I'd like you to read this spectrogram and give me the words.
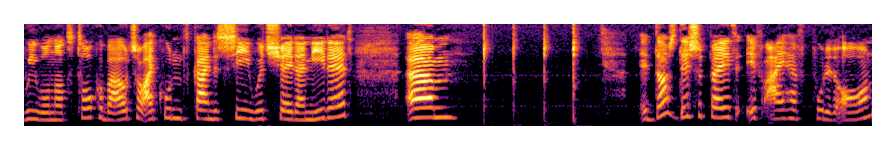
we will not talk about so I couldn't kind of see which shade I needed. Um, it does dissipate if I have put it on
